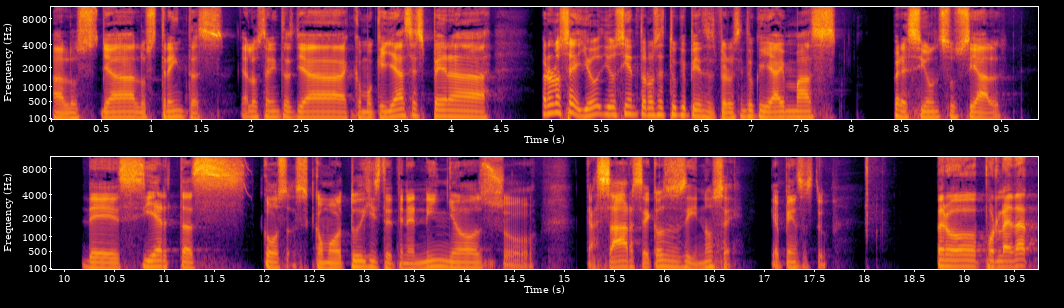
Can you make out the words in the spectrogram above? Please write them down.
A los, ya a los 30. Ya a los 30 ya como que ya se espera. Pero no sé, yo, yo siento, no sé tú qué piensas, pero siento que ya hay más presión social de ciertas cosas, como tú dijiste, tener niños o casarse, cosas así, no sé. ¿Qué piensas tú? Pero por la edad,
